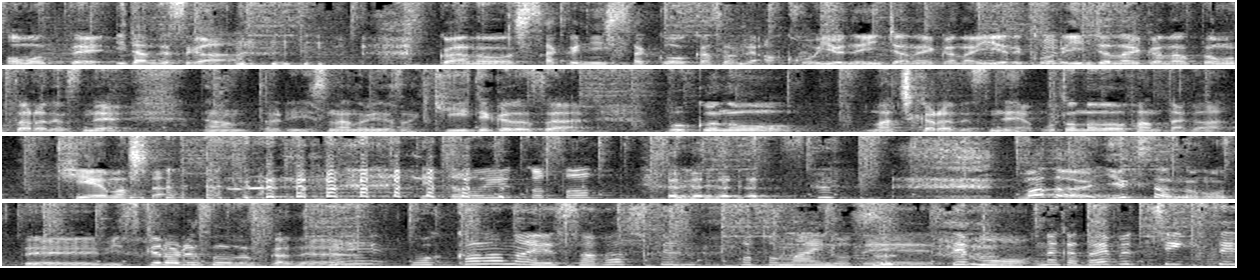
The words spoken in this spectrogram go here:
思っていたんですがこれあの試作に試作を重ねあこういうのいいんじゃないかな家でこれいいんじゃないかなと思ったらですねなんとリスナーの皆さん聞いてください。僕の街からですね大人のファンタが消えました。えどういうこと？まだゆきさんの方って見つけられそうですかね。えわからないです。探してることないので、でもなんかだいぶ地域性違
